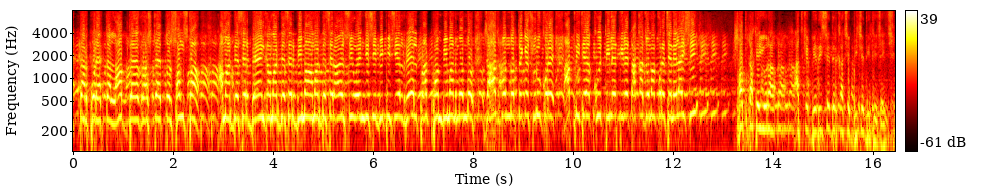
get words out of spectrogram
একটার পর একটা লাভদায়ক রাষ্ট্রায়ত্ত সংস্থা, আমার দেশের ব্যাংক, আমার দেশের বিমা, আমার দেশের আইসি ওএনজিসি, বিপিসিএল, রেল, প্ল্যাটফর্ম, বিমানবন্দর, জাহাজ বন্দর থেকে শুরু করে আপনি যে তিলে তিলে টাকা জমা করেছেন, এলআইসি, সবটাকেই ওরা আজকে বিদেশিদের কাছে বিচে দিতে চাইছে।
